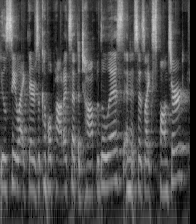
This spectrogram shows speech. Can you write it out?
you'll see like there's a couple products at the top of the list and it says like sponsored.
